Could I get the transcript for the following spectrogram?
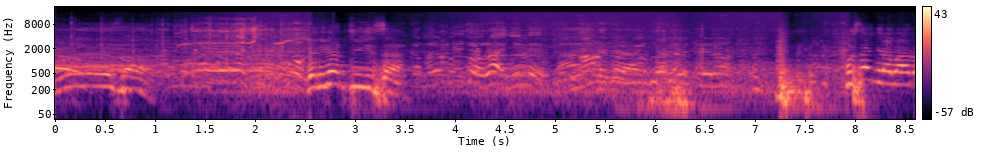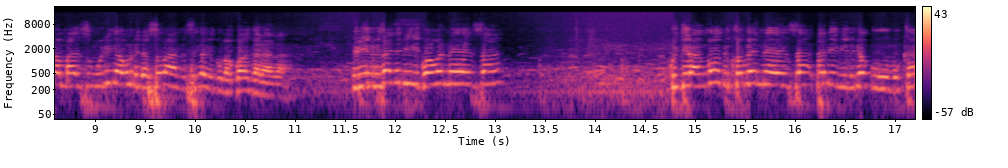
Neza. Ibyo ni byo byiza. Gusenyera abantu amazu muri gahunda idasobanutse ibyo bigomba guhagarara. Ibintu bizajya bigwaho neza kugira ngo bikorwe neza atari ibintu byo guhubuka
